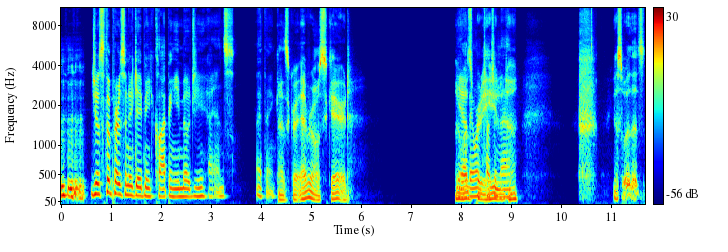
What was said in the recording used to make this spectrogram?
Um Just the person who gave me clapping emoji hands, I think. That's great. Everyone was scared. It Yeah, was they weren't pretty touching heated, that. Huh? Guess what? That's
